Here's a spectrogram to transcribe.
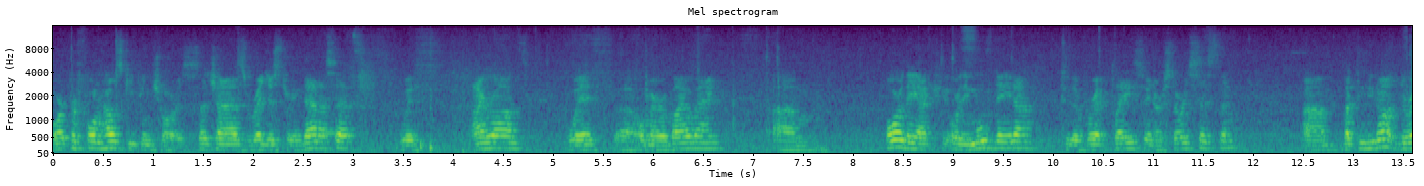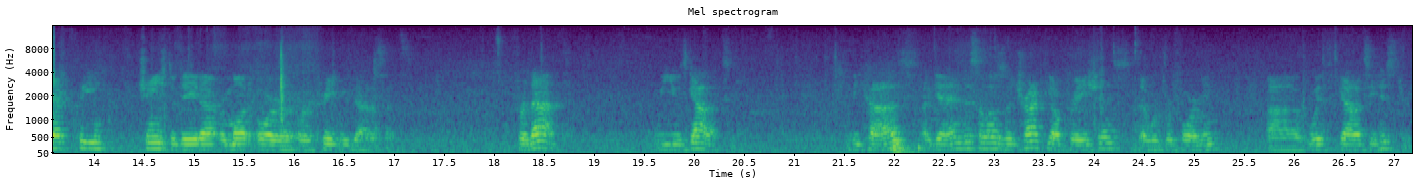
or perform housekeeping chores, such as registering data sets with iRODS, with uh, Omero Biobank, um, or they actually, or they move data to the correct place in our storage system, um, but they do not directly change the data or, mod or, or create new data sets. For that, we use Galaxy. Because, again, this allows us to track the operations that we're performing uh, with Galaxy histories.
